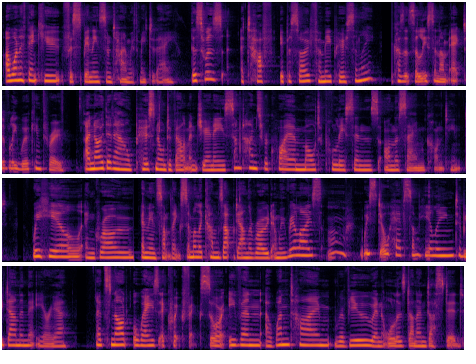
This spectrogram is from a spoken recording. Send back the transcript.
I want to thank you for spending some time with me today. This was a tough episode for me personally because it's a lesson I'm actively working through. I know that our personal development journeys sometimes require multiple lessons on the same content. We heal and grow, and then something similar comes up down the road, and we realize mm, we still have some healing to be done in that area. It's not always a quick fix or even a one time review and all is done and dusted.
